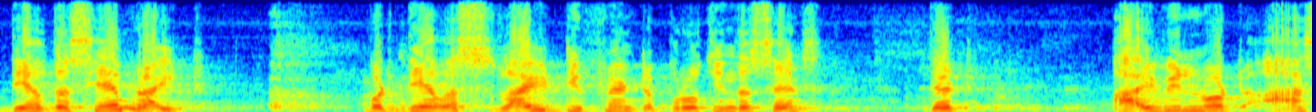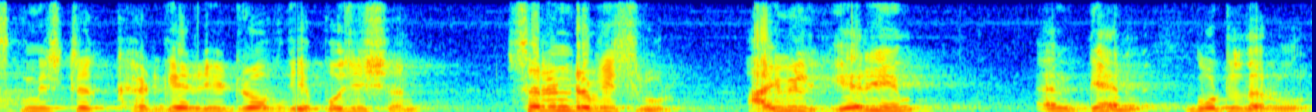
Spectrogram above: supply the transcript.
they have the same right, but they have a slight different approach in the sense that I will not ask Mr. Khadge, leader of the opposition, surrender which rule. I will hear him and then go to the rule.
